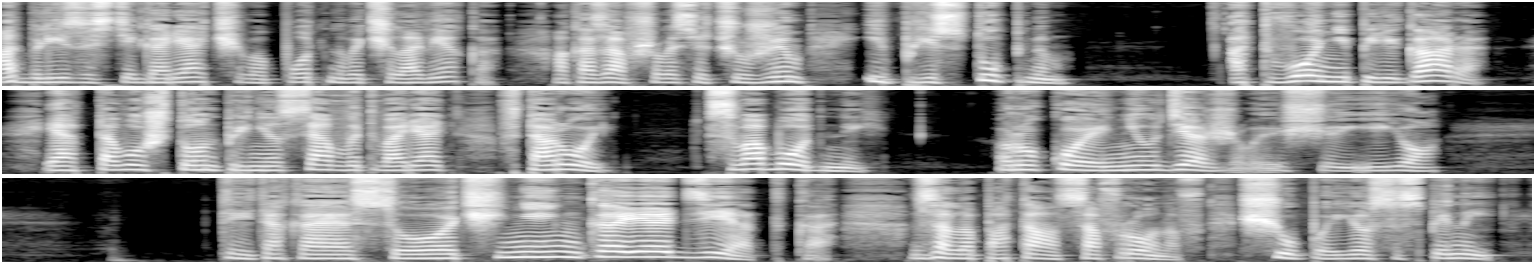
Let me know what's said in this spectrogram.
от близости горячего, потного человека, оказавшегося чужим и преступным, от вони перегара и от того, что он принялся вытворять второй, свободный, рукой не удерживающую ее. «Ты такая сочненькая детка!» — залопотал Сафронов, щупая ее со спины —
